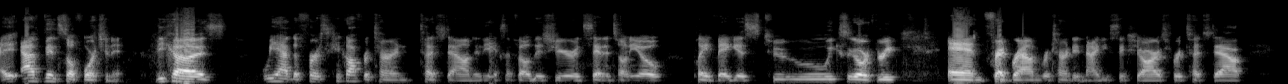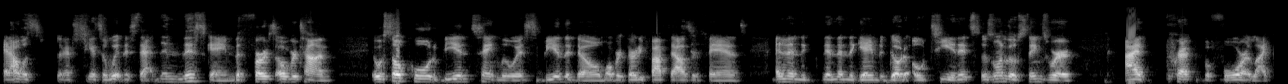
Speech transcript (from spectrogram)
I I've been so fortunate because we had the first kickoff return touchdown in the XFL this year in San Antonio. Played Vegas two weeks ago or three, and Fred Brown returned it 96 yards for a touchdown. And I was I got a chance to witness that. And then this game, the first overtime, it was so cool to be in St. Louis, be in the dome, over 35,000 fans, and then the, and then the game to go to OT. And it's, was one of those things where I prepped before, like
